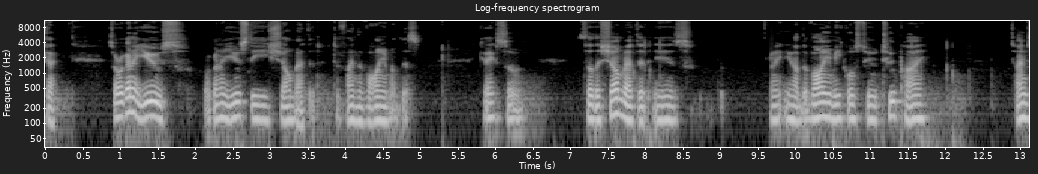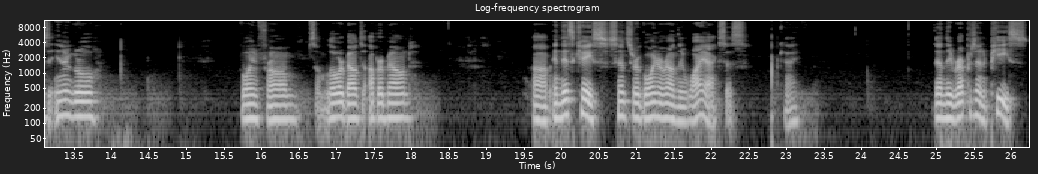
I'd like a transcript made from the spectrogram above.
Okay, so we're going to use we're going to use the shell method to find the volume of this. Okay, so so the shell method is right. You have the volume equals to two pi times the integral going from some lower bound to upper bound. Um, in this case, since we're going around the y-axis, okay, then the represented piece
